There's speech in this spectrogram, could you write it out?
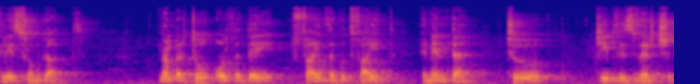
grace from God. Number two, all the day, fight the good fight. And enter to keep this virtue.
